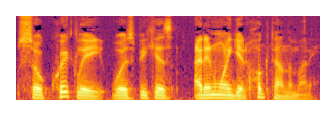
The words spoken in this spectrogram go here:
so quickly was because I didn't want to get hooked on the money.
